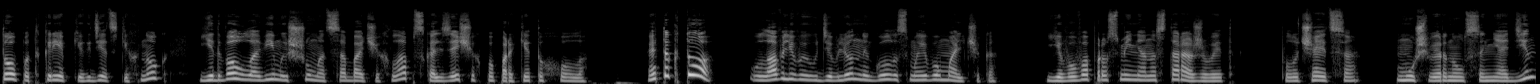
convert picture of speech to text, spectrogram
топот крепких детских ног, едва уловимый шум от собачьих лап, скользящих по паркету холла. «Это кто?» — улавливаю удивленный голос моего мальчика. Его вопрос меня настораживает. Получается, муж вернулся не один?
